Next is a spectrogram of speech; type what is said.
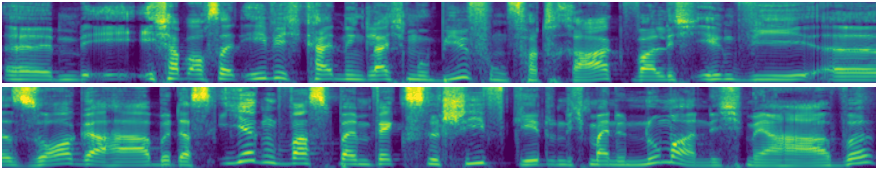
Ähm, ich habe auch seit Ewigkeiten den gleichen Mobilfunkvertrag, weil ich irgendwie äh, Sorge habe, dass irgendwas beim Wechsel schief geht und ich meine Nummer nicht mehr habe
